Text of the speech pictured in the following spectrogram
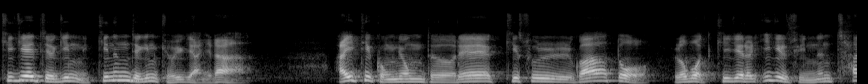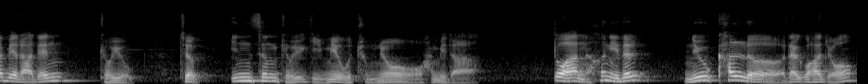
기계적인 기능적인 교육이 아니라 IT 공룡들의 기술과 또 로봇, 기계를 이길 수 있는 차별화된 교육, 즉 인성 교육이 매우 중요합니다. 또한 흔히들 뉴 칼러라고 하죠.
